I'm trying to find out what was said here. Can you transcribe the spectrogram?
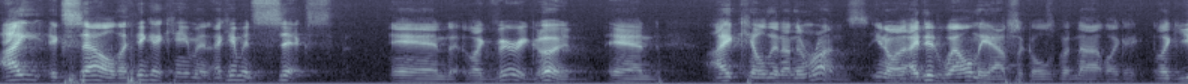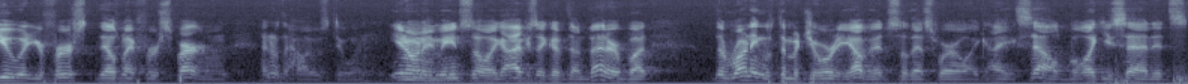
I excelled. I think I came in. I came in sixth, and like very good, and. I killed it on the runs. You know, I did well in the obstacles, but not like like you at your first. That was my first Spartan. I know what the hell I was doing. You know what I mm. mean? So like obviously I could have done better, but the running was the majority of it, so that's where like I excelled. But like you said, it's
